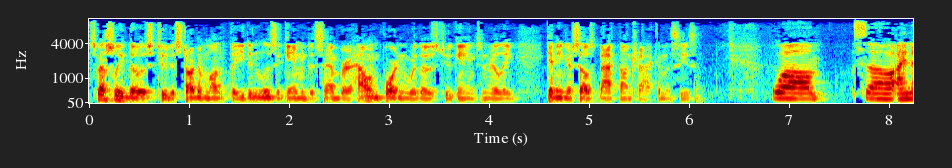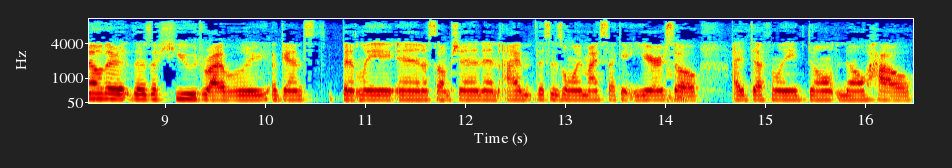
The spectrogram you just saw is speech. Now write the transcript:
especially those two, to start a month that you didn't lose a game in December. How important were those two games in really getting yourselves back on track in the season? Well, so I know there there's a huge rivalry against Bentley and Assumption, and I'm this is only my second year, mm-hmm. so I definitely don't know how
